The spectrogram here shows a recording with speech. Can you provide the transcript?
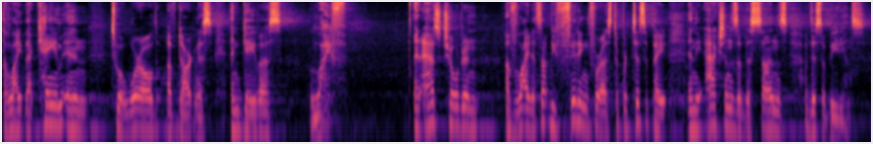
the light that came in to a world of darkness and gave us life. And as children of light, it's not befitting for us to participate in the actions of the sons of disobedience.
